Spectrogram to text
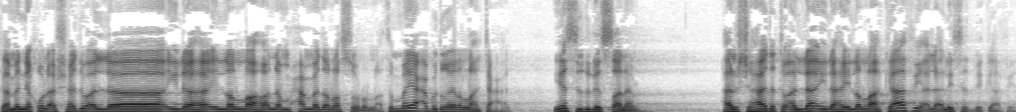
كمن يقول أشهد أن لا إله إلا الله وأن محمد رسول الله ثم يعبد غير الله تعالى يسجد للصنم. هل شهادة أن لا إله إلا الله كافية؟ لا ليست بكافية.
